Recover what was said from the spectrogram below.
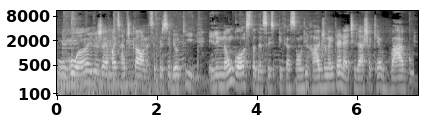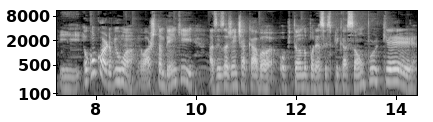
O Juan ele já é mais radical, né? Você percebeu que ele não gosta dessa explicação de rádio na internet. Ele acha que é vago. E eu concordo, viu, Juan? Eu acho também que às vezes a gente acaba optando por essa explicação porque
